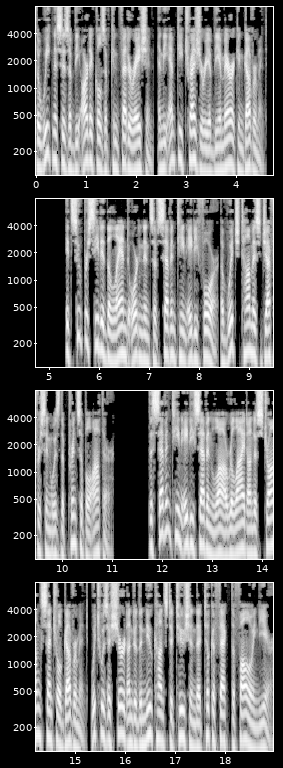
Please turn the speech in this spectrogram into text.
the weaknesses of the Articles of Confederation, and the empty treasury of the American government. It superseded the Land Ordinance of 1784 of which Thomas Jefferson was the principal author. The 1787 law relied on a strong central government, which was assured under the new constitution that took effect the following year.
